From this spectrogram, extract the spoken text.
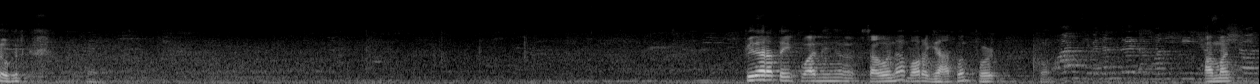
So, Pila ra tay kuan ninyo sa una, mao ra gyapon for One, 700 ang monthly A month?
